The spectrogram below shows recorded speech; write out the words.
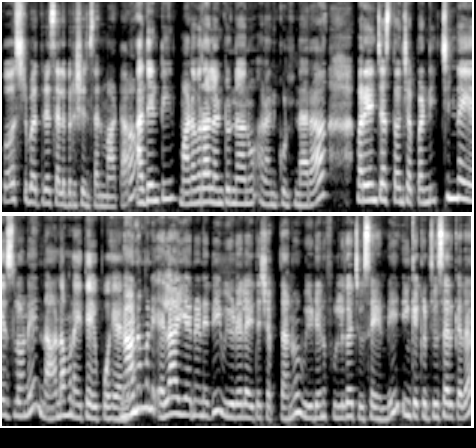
ఫస్ట్ బర్త్డే సెలబ్రేషన్స్ అనమాట అదేంటి? మనవరాలు అంటున్నాను అని అనుకుంటున్నారా? మరి ఏం చేస్తాం చెప్పండి. చిన్న ఏజ్లోనే నానమ్మని అయితే అయిపోయాను. నానమ్మని ఎలా అయ్యాను అనేది వీడియోలో అయితే చెప్తాను. వీడియోని ఫుల్గా చూసేయండి. ఇంకెక్కడ చూసారు కదా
